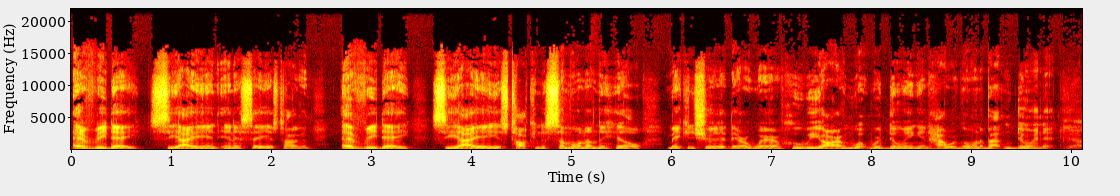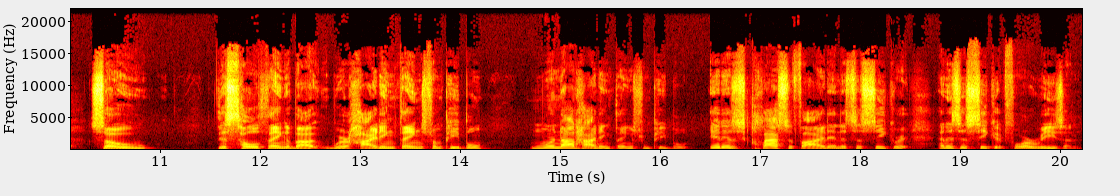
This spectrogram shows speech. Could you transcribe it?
Every day CIA and NSA is talking. Every day CIA is talking to someone on the hill, making sure that they're aware of who we are and what we're doing and how we're going about and doing it. Yeah. So this whole thing about we're hiding things from people, we're not hiding things from people. It is classified and it's a secret, and it's a secret for a reason.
